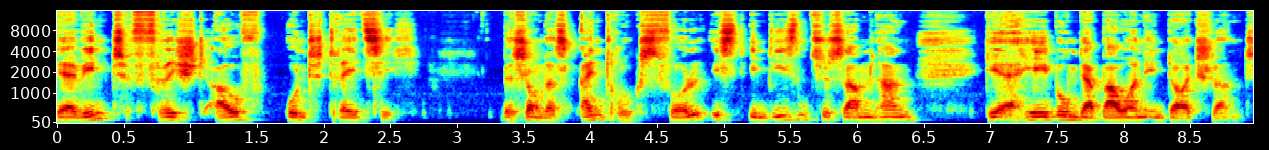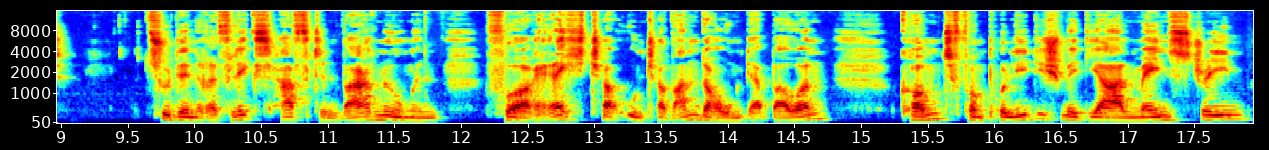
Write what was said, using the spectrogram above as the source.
Der Wind frischt auf und dreht sich. Besonders eindrucksvoll ist in diesem Zusammenhang die Erhebung der Bauern in Deutschland. Zu den reflexhaften Warnungen vor rechter Unterwanderung der Bauern kommt vom politisch-medialen Mainstream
